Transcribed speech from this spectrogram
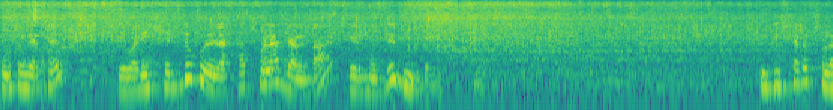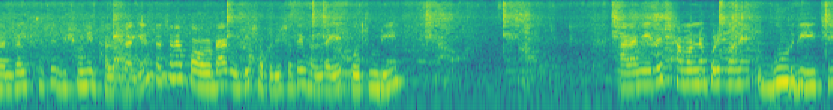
কষে গেছে। এবারে সেদ্ধ করে রাখা ছোলার ডালটা এর মধ্যে দিয়ে দেবো। রুটির সাথে ছোলার ডাল খেতে ভীষণই ভালো লাগে। তাছাড়া পরোটা, রুটি সবজির সাথে ভালো লাগে, কচুরি। আর আমি এদের সামান্য পরিমাণে একটু গুড় দিয়েছি।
